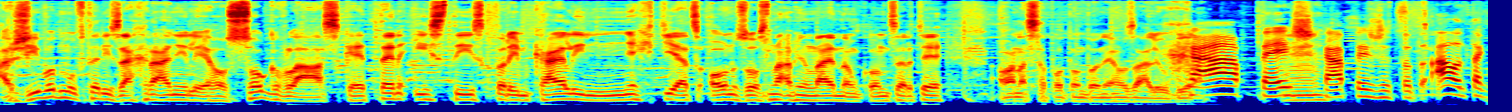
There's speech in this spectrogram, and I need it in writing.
a život mu vtedy zachránil jeho sok v láske, ten istý, s ktorým Kylie nechtiac on zoznámil na jednom koncerte a ona sa potom do neho zalúbila. Chápeš, mm. chápeš, že toto... Ale tak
